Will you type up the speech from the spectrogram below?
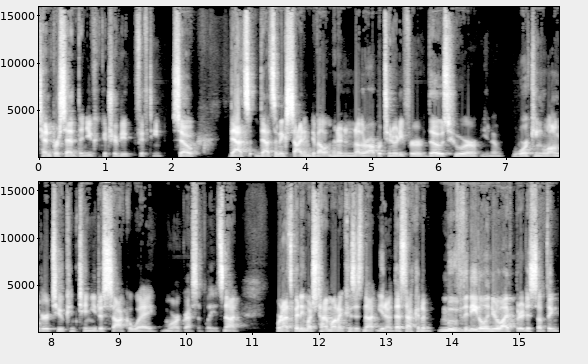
10%, then you could contribute 15. So that's that's an exciting development and another opportunity for those who are you know working longer to continue to sock away more aggressively. It's not we're not spending much time on it because it's not, you know, that's not going to move the needle in your life, but it is something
